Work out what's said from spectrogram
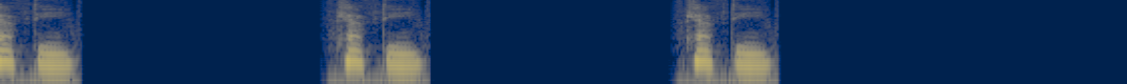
Kefti. Kefti. Kefti.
